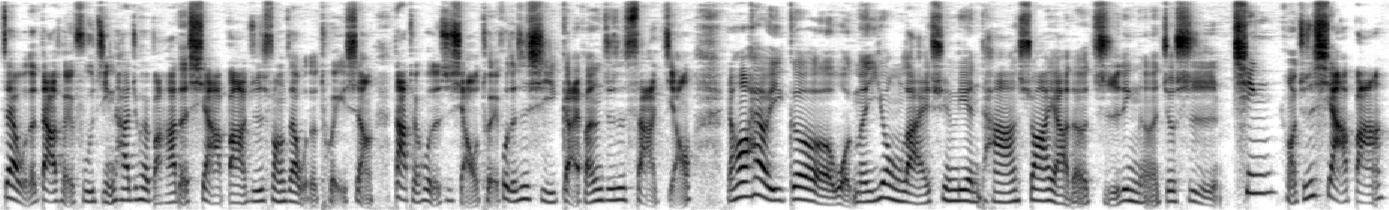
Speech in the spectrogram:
在我的大腿附近，它就会把它的下巴就是放在我的腿上，大腿或者是小腿或者是膝盖，反正就是撒娇。然后还有一个我们用来训练它刷牙的指令呢，就是亲，好，就是下巴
